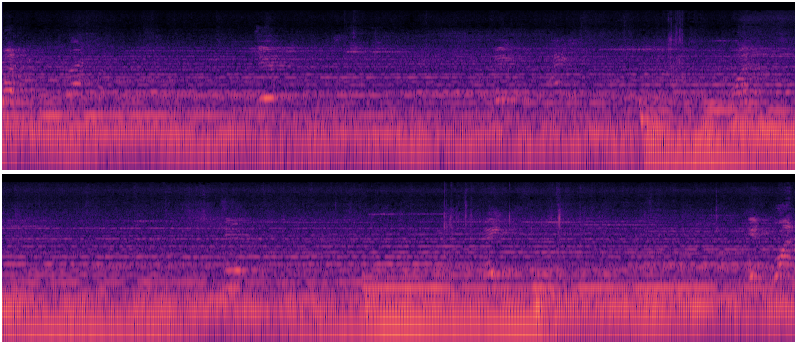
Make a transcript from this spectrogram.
One. One. Two. in one,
